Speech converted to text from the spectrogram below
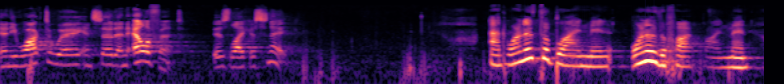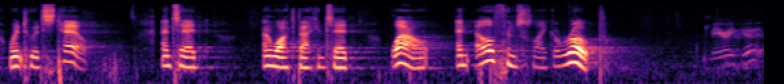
and he walked away and said an elephant is like a snake. And one of the blind men, one of the five blind men went to its tail and said and walked back and said, "Wow, an elephant's like a rope. Very good.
